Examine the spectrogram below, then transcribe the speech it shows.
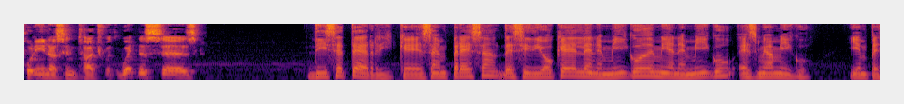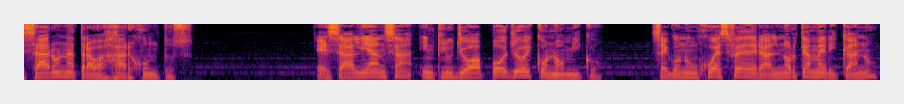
putting us in touch with witnesses. Dice Terry que esa empresa decidió que el enemigo de mi enemigo es mi amigo y empezaron a trabajar juntos. Esa alianza incluyó apoyo económico, según un juez federal norteamericano,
